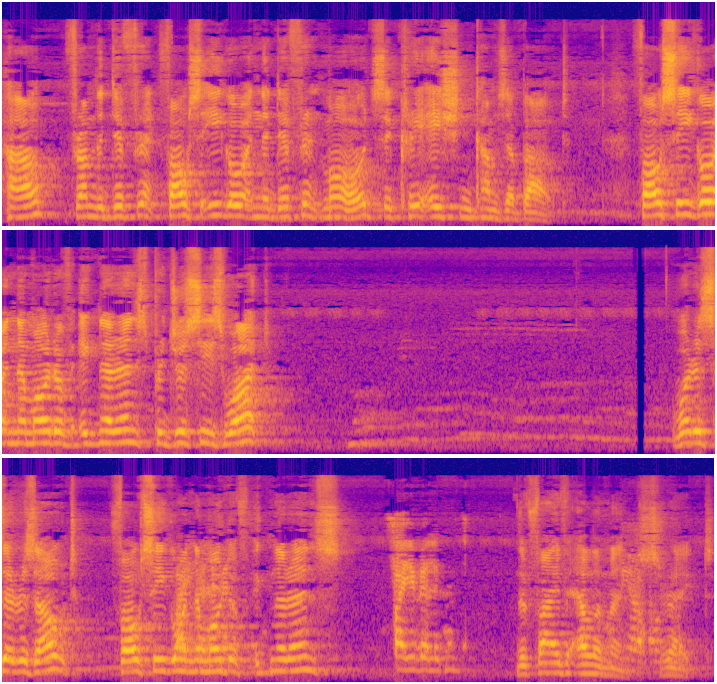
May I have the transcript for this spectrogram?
how from the different false ego and the different modes the creation comes about. False ego in the mode of ignorance produces what? What is the result? False ego five in the elements. mode of ignorance? Five elements. The five elements, right.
